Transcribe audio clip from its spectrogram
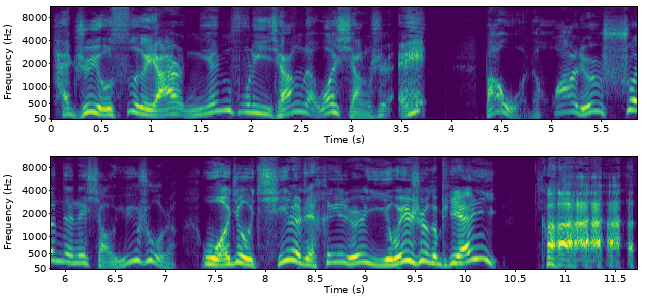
还只有四个牙年富力强的。我想是哎，把我的花驴拴在那小榆树上，我就骑了这黑驴，以为是个便宜。哈哈哈哈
